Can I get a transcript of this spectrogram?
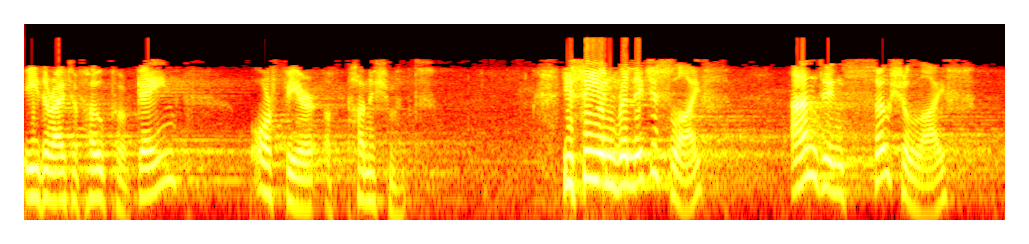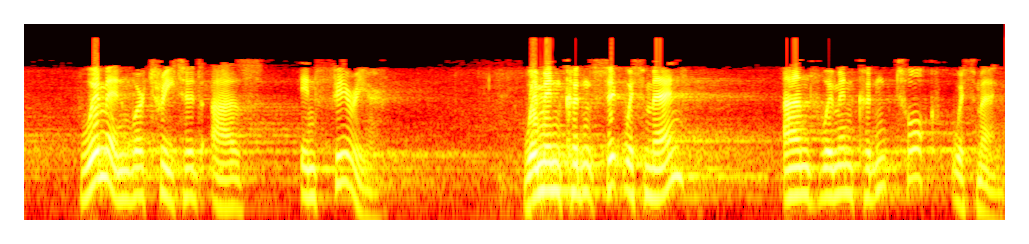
either out of hope of gain or fear of punishment. You see, in religious life and in social life, women were treated as inferior. Women couldn't sit with men, and women couldn't talk with men.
